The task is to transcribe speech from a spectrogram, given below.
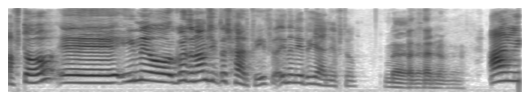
Αυτό ε, είναι ο Gordon Ramsay εκτός χάρτη. Είναι για το Γιάννη αυτό. Ναι, ναι, ναι, Πεθαίνω. ναι. Άλλη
